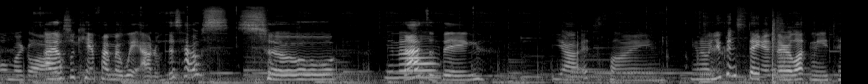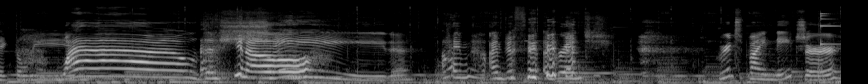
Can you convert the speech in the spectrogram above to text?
Oh my gosh. I also can't find my way out of this house, so you know, that's a thing. Yeah, it's fine. You know, you can stay in there. Let me take the lead. Wow, the You know. shade. I'm I'm just a Grinch. Grinch by nature.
